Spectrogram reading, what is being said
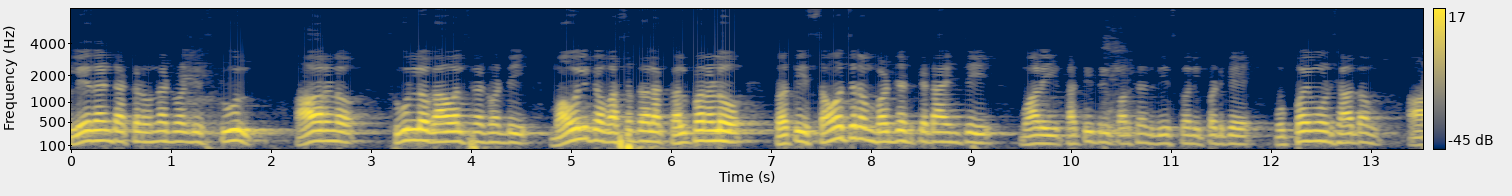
లేదంటే అక్కడ ఉన్నటువంటి స్కూల్ ఆవరణలో స్కూల్లో కావాల్సినటువంటి మౌలిక వసతుల కల్పనలో ప్రతి సంవత్సరం బడ్జెట్ కేటాయించి వారి థర్టీ త్రీ పర్సెంట్ తీసుకొని ఇప్పటికే ముప్పై మూడు శాతం ఆ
